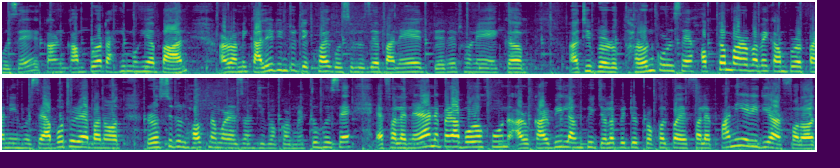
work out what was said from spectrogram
হৈছে। কাৰণ কামপুৰত আহিনমহীয়া বান। আৰু আমি কালিৰ দিনটোত দেখুৱাই গৈছিলোঁ যে বানে তেনেধৰণে এক তীব্ৰ ৰূপ ধাৰণ কৰিছে। সপ্তমবাৰৰ বাবে কামপুৰত পানী হৈছে। আবতৰীয়া বানত ৰচিদুল হক নামৰ এজন যুৱকৰ মৃত্যু হৈছে। এফালে নেৰানেপেৰা বৰষুণ আৰু কাৰ্বি লাংপি জলবিদ্যুৎ প্ৰকল্প এফালে পানী এৰি দিয়াৰ ফলত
